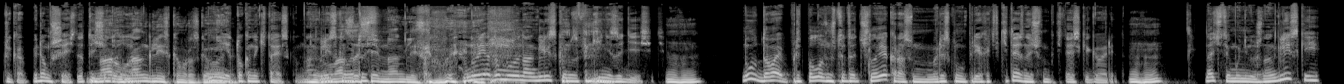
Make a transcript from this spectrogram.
прикольно, берем 6, это 1000 На, долларов. на английском разговариваем. Нет, только на китайском. На У английском нас за это 7 на английском. Ну, я думаю, на английском в Пекине за 10. Мгм. Ну, давай предположим, что этот человек, раз он рискнул приехать в Китай, значит, он по-китайски говорит. Значит, ему не нужен английский,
